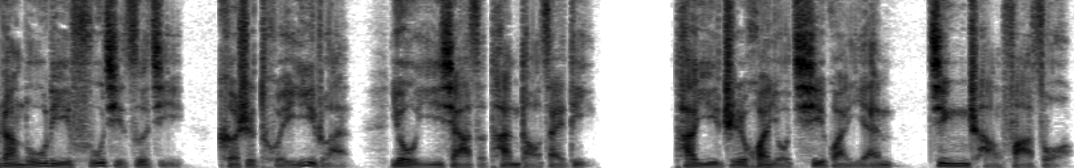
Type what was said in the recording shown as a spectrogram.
让奴隶扶起自己。可是腿一软，又一下子瘫倒在地。他一直患有气管炎，经常发作。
